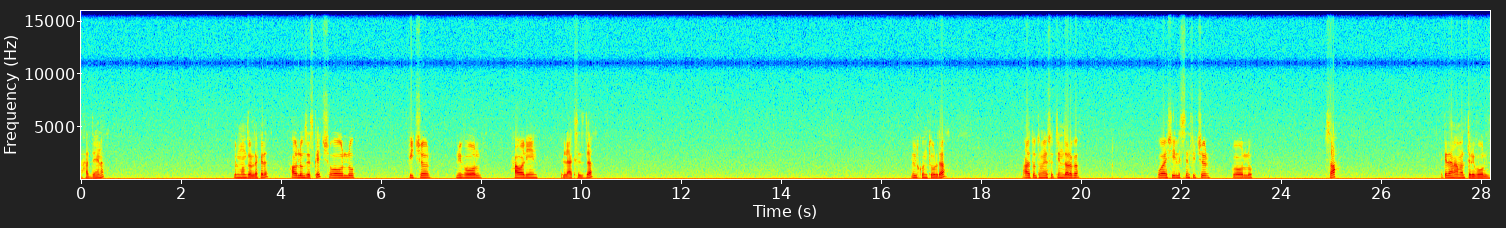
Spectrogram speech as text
لحد هنا. بالمنظر ده كده. هقول له sketch. وأقول له feature revolve حوالين ال axis ده. لل contour ده. على 360 درجة. واشيل ال thin feature وأقول له صح؟ كده أنا عملت revolve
